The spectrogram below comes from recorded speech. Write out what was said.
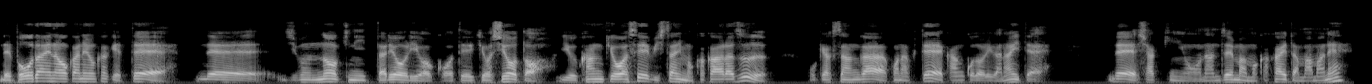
で、膨大なお金をかけて、で、自分の気に入った料理をこう提供しようという環境は整備したにもかかわらず、お客さんが来なくて、観光通りがないて、で、借金を何千万も抱えたままね、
